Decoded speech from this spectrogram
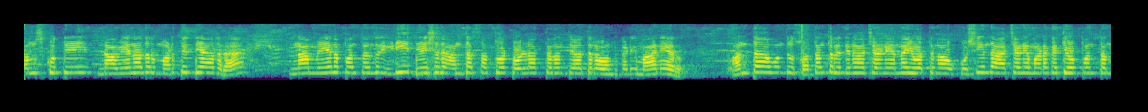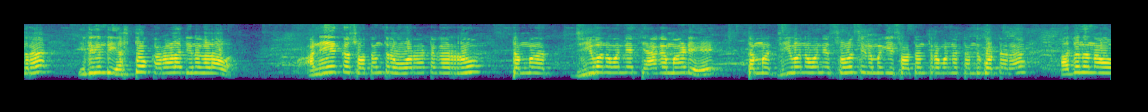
ಸಂಸ್ಕೃತಿ ನಾವೇನಾದರೂ ಮರ್ತಿದ್ದೆ ಆದ್ರೆ ನಮ್ಮ ಏನಪ್ಪ ಅಂತಂದ್ರೆ ಇಡೀ ದೇಶದ ಅಂತಸತ್ವ ಟೊಳ್ಳಾಗ್ತದೆ ಅಂತ ಹೇಳ್ತಾರೆ ಒಂದು ಕಡೆ ಮಾನ್ಯರು. ಅಂತ ಒಂದು ಸ್ವತಂತ್ರ ದಿನಾಚರಣೆಯನ್ನು ಇವತ್ತು ನಾವು ಖುಷಿಯಿಂದ ಆಚರಣೆ ಮಾಡಕತ್ತೀವಪ್ಪ ಅಂತಂದ್ರೆ ಇದರಿಂದ ಎಷ್ಟೋ ಕರಾಳ ದಿನಗಳವ. ಅನೇಕ ಸ್ವತಂತ್ರ ಹೋರಾಟಗಾರರು ತಮ್ಮ ಜೀವನವನ್ನೇ ತ್ಯಾಗ ಮಾಡಿ ತಮ್ಮ ಜೀವನವನ್ನೇ ಸೋಸಿ ನಮಗೆ ಈ ಸ್ವಾತಂತ್ರ್ಯವನ್ನು ತಂದುಕೊಟ್ಟಾರ ಅದನ್ನು ನಾವು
